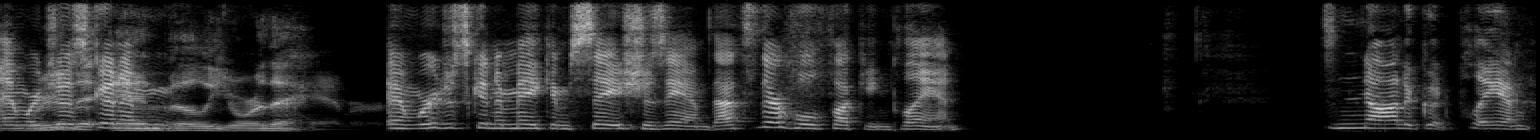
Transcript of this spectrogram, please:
and we're just gonna- anvil. You're the hammer. and we're just gonna make him say Shazam. That's their whole fucking plan. It's not a good plan.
